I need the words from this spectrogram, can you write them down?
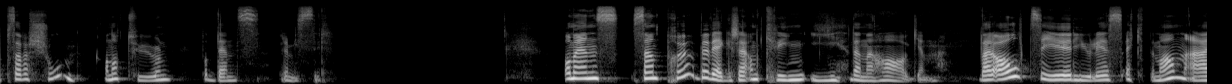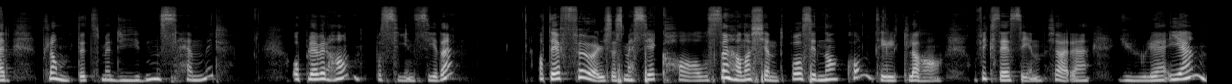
observasjon av naturen på dens premisser. Og mens Saint-Preux beveger seg omkring i denne hagen, der alt, sier Julies ektemann, er plantet med dydens hender, opplever han på sin side at det følelsesmessige kaoset han har kjent på siden han kom til Claha og fikk se sin kjære Julie igjen,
